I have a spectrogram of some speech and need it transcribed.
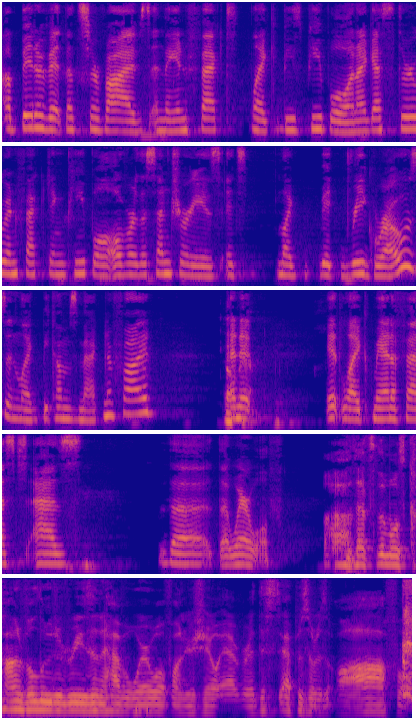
a bit of it that survives, and they infect like these people, and I guess through infecting people over the centuries, it's like it regrows and like becomes magnified, and it it like manifests as the the werewolf. oh, that's the most convoluted reason to have a werewolf on your show ever. This episode is awful.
